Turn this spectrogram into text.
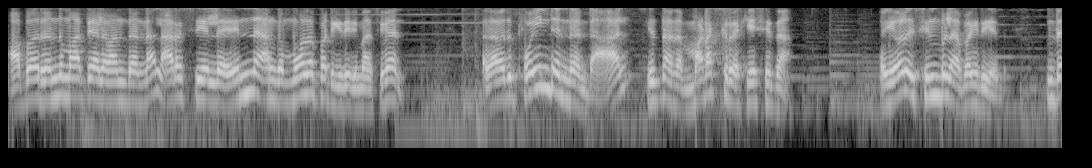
அப்ப ரெண்டு மாத்தையால வந்தால் அரசியல்ல என்ன அங்க மோதப்பட்டுக்கு தெரியுமா சிவன்? அதாவது பாயிண்ட் என்னென்றால் இதுதான் அந்த மடக்குற கேஸ் தான் எவ்வளவு சிம்பிளா பகிர்கிறது. இந்த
